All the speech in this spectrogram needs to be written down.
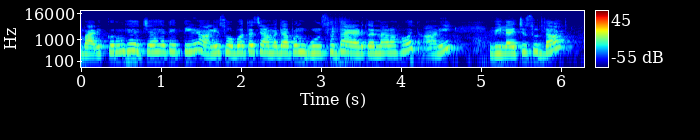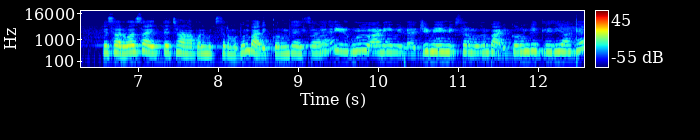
बारीक करून घ्यायचे आहे ते तीळ आणि सोबतच यामध्ये आपण गूळसुद्धा ॲड करणार आहोत. आणि विलायचीसुद्धा हे सर्व साहित्य छान आपण मिक्सरमधून बारीक करून घ्यायचं आहे. तिळगुळ आणि विलायची मी मिक्सरमधून बारीक करून घेतलेली आहे.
